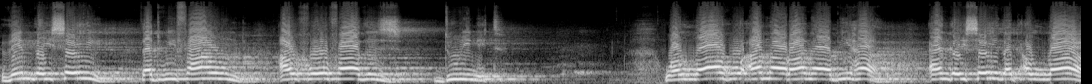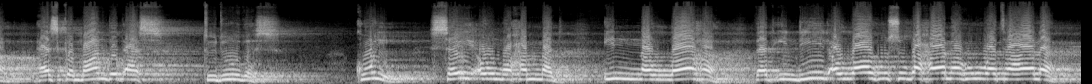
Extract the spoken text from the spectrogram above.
then they say that we found our forefathers doing it. Wallahu amarana biha. And they say that Allah has commanded us to do this. Qul, say O Muhammad, inna Allah, that indeed Allah subhanahu wa ta'ala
